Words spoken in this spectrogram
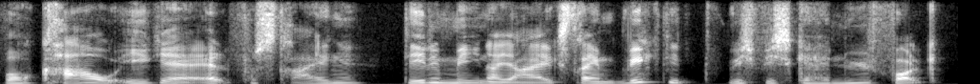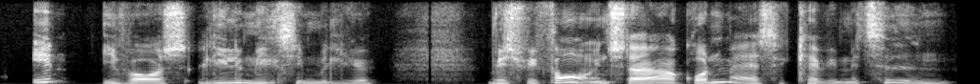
hvor krav ikke er alt for strenge. Dette mener jeg er ekstremt vigtigt, hvis vi skal have nye folk ind i vores lille milsimiljø. Hvis vi får en større grundmasse, kan vi med tiden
